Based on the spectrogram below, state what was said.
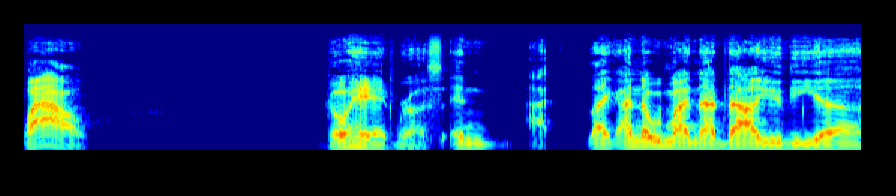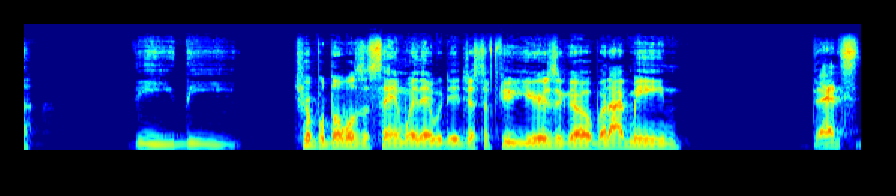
wow. Go ahead, Russ. And I, like I know we might not value the uh the the triple doubles the same way that we did just a few years ago, but I mean that's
